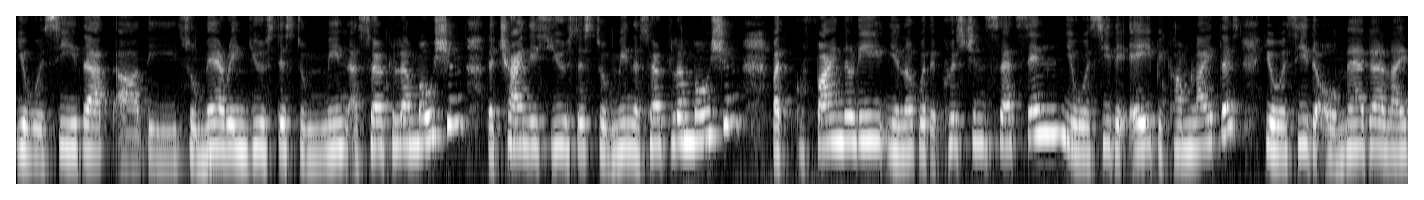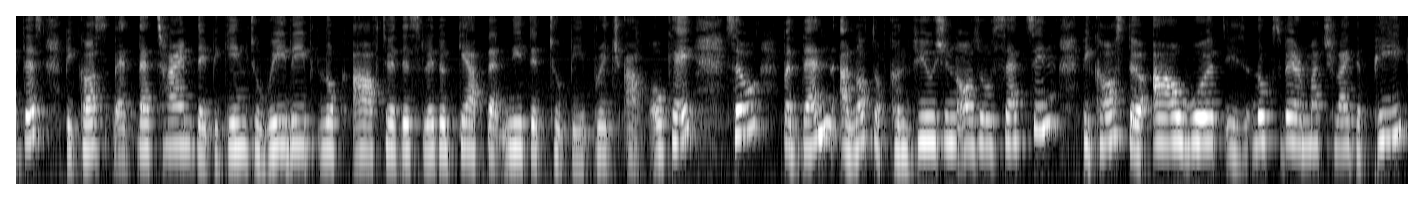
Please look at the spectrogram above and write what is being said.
you will see that uh, the Sumer Sumerian used this to mean a circular motion. The Chinese used this to mean a circular motion. But finally, you know, with the Christian sets in, you will see the A become like this. You will see the Omega like this because at that time they begin to really look after this little gap that needed to be bridged up. Okay, so but then a lot of confusion also sets in because the R word is looks very much like the P.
